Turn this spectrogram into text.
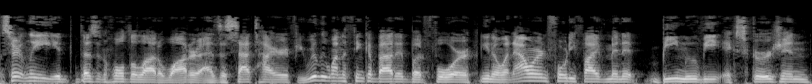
certainly it doesn't hold a lot of water as a satire if you really want to think about it, but for, you know, an hour and 45 minute B-movie excursion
